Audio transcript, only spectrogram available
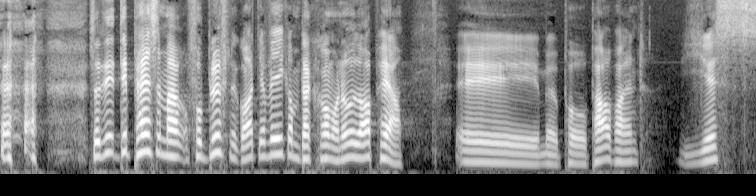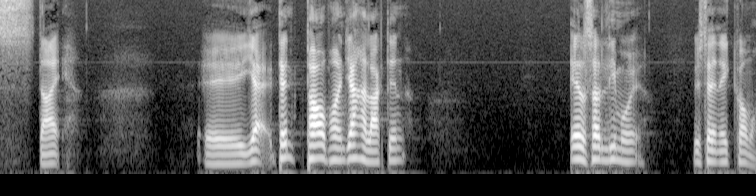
så det, det passer mig forbløffende godt. Jeg ved ikke, om der kommer noget op her øh, med, på PowerPoint. Yes, nej. Øh, ja, den PowerPoint, jeg har lagt ind, ellers så er det lige mod, hvis den ikke kommer.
